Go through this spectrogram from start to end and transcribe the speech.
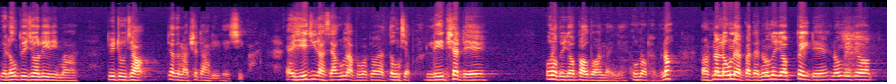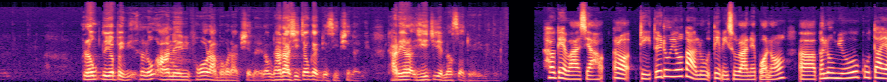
မျက်လုံးသွေးကြောလေးတွေမှာသွေးတိုးကြောင့်ပြဿနာဖြစ်တာလေးတွေရှိပါတယ်အဲအရေးကြီးတာဆရာကနာပေါ်ပြောတာ၃ချက်ပါလေဖြတ်တယ်အုံနောက်သွေးကြောပေါက်သွားနိုင်တယ်အုံနောက်ထမ်းမယ်နော်နောက်နှလုံးနဲ့ပတ်သက်နှလုံးသွေးကြောပိတ်တယ်နှလုံးသွေးကြောနှလုံးသွေးကြောပိတ်ပြီးနှလုံးအားနေပြီးဖောတာမောတာဖြစ်နိုင်တယ်နော်နာတာရှိကြောက်ကပစ္စည်းဖြစ်နိုင်တယ် ဒါတွေကတော့အရေးကြီးတဲ့နောက်ဆက်တွဲတွေပဲဟုတ်ကဲ့ပါဆရာဟုတ်အဲ့တော့ဒီသွေးတိုးယောဂလို့သိပြီဆိုတာနဲ့ပေါ့နော်အာဘယ်လိုမျိုးကုသရ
